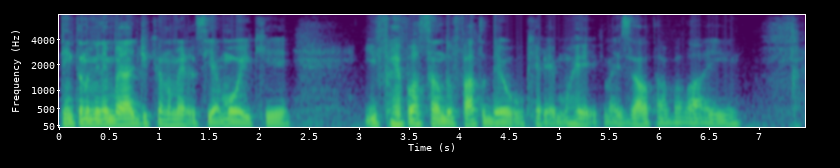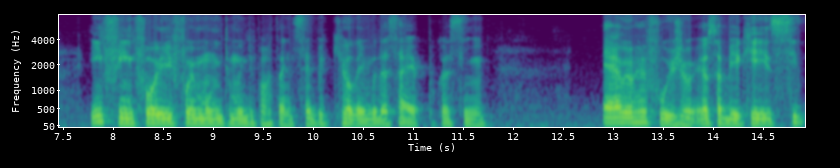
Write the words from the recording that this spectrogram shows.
tentando me lembrar de que eu não merecia amor e que. E reforçando o fato de eu querer morrer. Mas ela tava lá e. Enfim, foi, foi muito, muito importante. Sempre que eu lembro dessa época, assim. Era meu refúgio. Eu sabia que se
